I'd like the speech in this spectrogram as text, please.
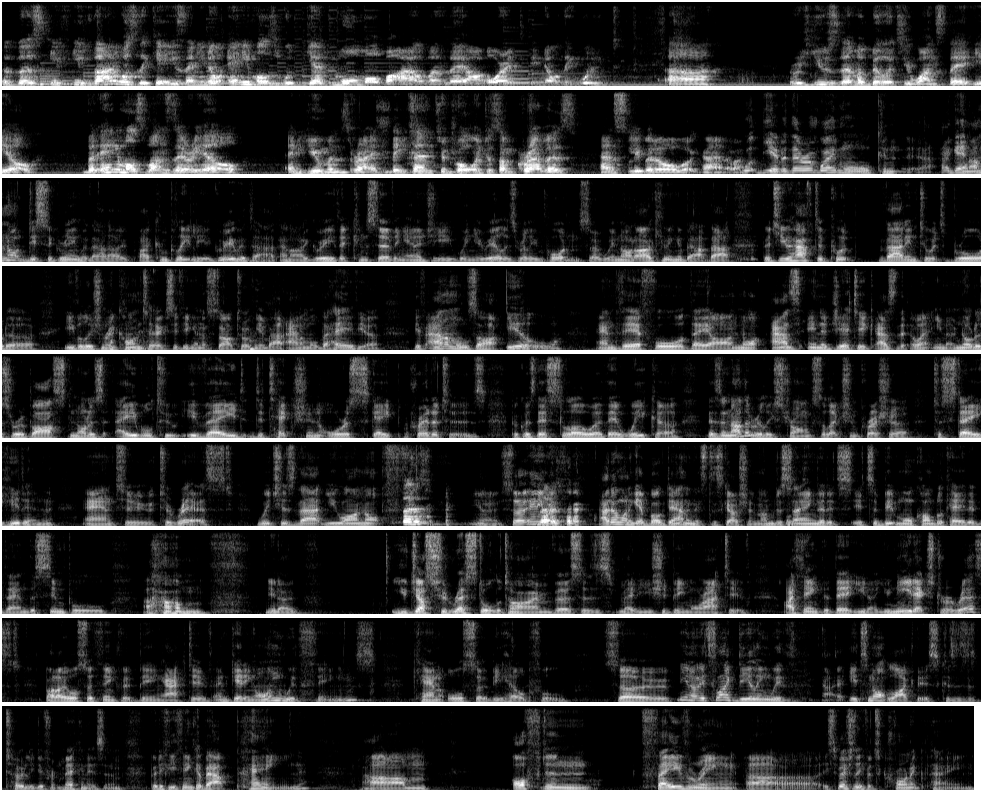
this if, if that was the case, then you know animals would get more mobile when they are, or it, you know they wouldn't uh, reduce their mobility once they're ill. But animals, once they're ill, and humans, right, they tend to go into some crevice and sleep it over, kind of. Well, yeah, but there are way more. Con- again, I'm not disagreeing with that. I, I completely agree with that. And I agree that conserving energy when you're ill is really important. So we're not arguing about that. But you have to put that into its broader evolutionary context if you're going to start talking about animal behavior. If animals are ill, and therefore they are not as energetic as the, you know not as robust not as able to evade detection or escape predators because they're slower they're weaker there's another really strong selection pressure to stay hidden and to to rest which is that you are not fit, you know so anyway i don't want to get bogged down in this discussion i'm just saying that it's it's a bit more complicated than the simple um, you know you just should rest all the time versus maybe you should be more active. I think that there, you know, you need extra rest, but I also think that being active and getting on with things can also be helpful. So, you know, it's like dealing with it's not like this because it's a totally different mechanism. But if you think about pain, um, often favoring, uh, especially if it's chronic pain,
